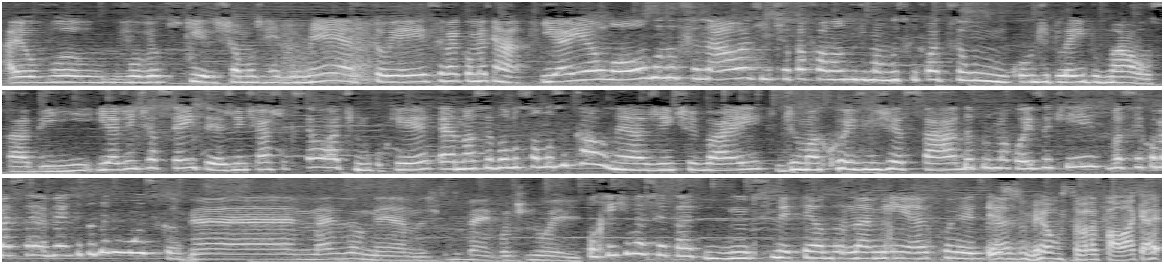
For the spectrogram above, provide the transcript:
aí eu vou, vou ver o que, que eles chamam de heavy metal, e aí você vai começar. E aí ao longo, no final, a gente já tá falando de uma música que pode ser um Coldplay do mal, sabe? E, e a gente aceita, e a gente acha que isso é ótimo, porque é a nossa evolução musical, né? A gente vai de uma coisa engessada pra uma coisa que você começa a ver que tudo é música. É, mais ou menos. Tudo bem, continue aí. Por que, que você tá se metendo na minha coisa? Isso mesmo, você vai falar que a,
